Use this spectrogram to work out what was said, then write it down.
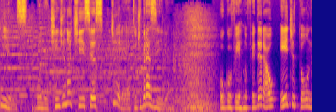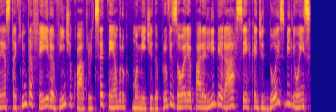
News, Boletim de Notícias, direto de Brasília. O governo federal editou nesta quinta-feira, 24 de setembro, uma medida provisória para liberar cerca de 2 bilhões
